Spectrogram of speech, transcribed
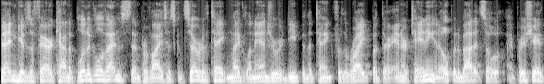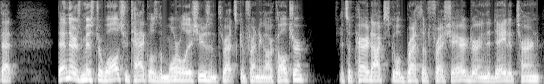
Ben gives a fair account of political events, then provides his conservative take. Michael and Andrew are deep in the tank for the right, but they're entertaining and open about it, so I appreciate that. Then there's Mr. Walsh, who tackles the moral issues and threats confronting our culture. It's a paradoxical breath of fresh air during the day to turn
